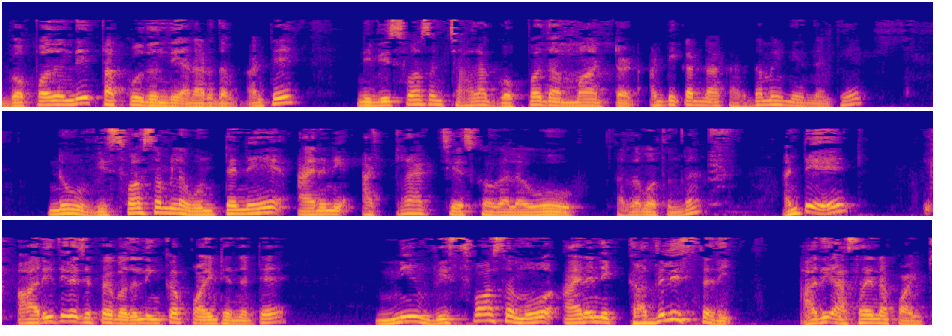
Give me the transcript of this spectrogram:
గొప్పది ఉంది తక్కువది ఉంది అని అర్థం. అంటే నీ విశ్వాసం చాలా గొప్పదమ్మా అంటాడు. అంటే ఇక్కడ నాకు అర్థమైంది ఏంటంటే నువ్వు విశ్వాసంలో ఉంటేనే ఆయనని అట్రాక్ట్ చేసుకోగలవు. అర్థమవుతుందా? అంటే ఆ రీతిగా చెప్పే బదులు ఇంకా పాయింట్ ఏంటంటే నీ విశ్వాసము ఆయనని కదిలిస్తుంది. అది అసలైన పాయింట్.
